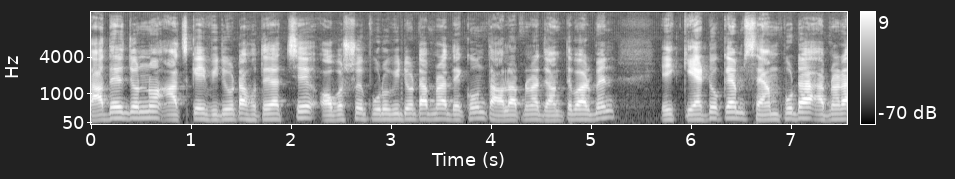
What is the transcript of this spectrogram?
তাদের জন্য আজকে এই ভিডিওটা হতে যাচ্ছে। অবশ্যই পুরো ভিডিওটা আপনারা দেখুন, তাহলে আপনারা জানতে পারবেন। এই ক্যাটোক্যাম শ্যাম্পুটা আপনারা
